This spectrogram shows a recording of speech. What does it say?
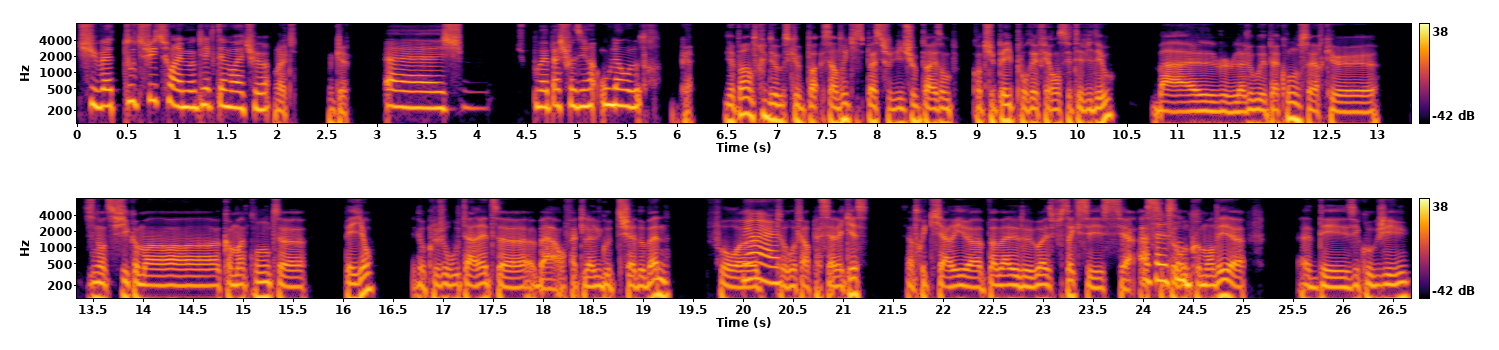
tu vas tout de suite sur les mots-clés que t'aimerais, tu vois. Ouais, ok. Euh, je, je pourrais pas choisir ou l'un ou l'autre. Y a pas un truc de parce que c'est un truc qui se passe sur YouTube par exemple quand tu payes pour référencer tes vidéos bah le- la loi est pas con c'est à dire que t'identifient comme un comme un compte euh, payant et donc le jour où t'arrêtes euh, bah en fait l'algo de shadowban pour euh, Ouais. te refaire passer à la caisse c'est un truc qui arrive à pas mal de ouais c'est pour ça que c'est c'est assez peu recommandé des échos que j'ai eu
